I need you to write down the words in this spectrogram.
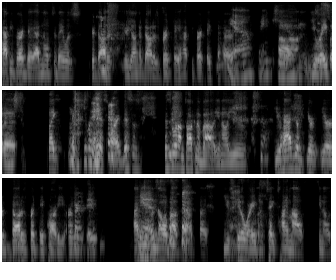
happy birthday. I know today was your daughter, your younger daughter's birthday. Happy birthday to her. Yeah, thank you. Um, you were able to, like, like even this, right? This is this is what I'm talking about. You know, you you had your your your daughter's birthday party earlier today. I didn't yes. even know about that, but you still were able to take time out, you know,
